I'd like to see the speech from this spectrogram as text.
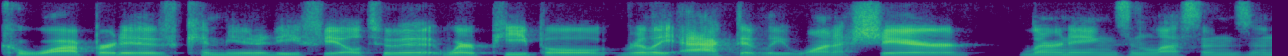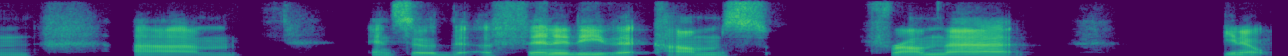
cooperative community feel to it where people really actively want to share learnings and lessons and um, and so the affinity that comes from that you know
